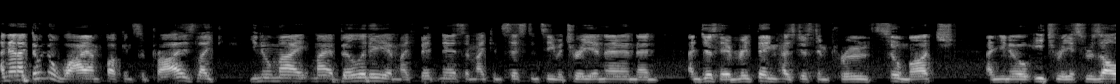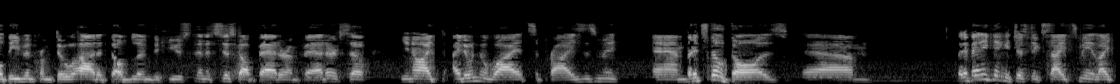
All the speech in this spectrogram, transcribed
and then I don't know why I'm fucking surprised. Like, you know, my, my ability and my fitness and my consistency with training and, and just everything has just improved so much. And, you know, each race result, even from Doha to Dublin to Houston, it's just got better and better. So, you know, I, I don't know why it surprises me. Um, but it still does. Um, But if anything, it just excites me. Like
